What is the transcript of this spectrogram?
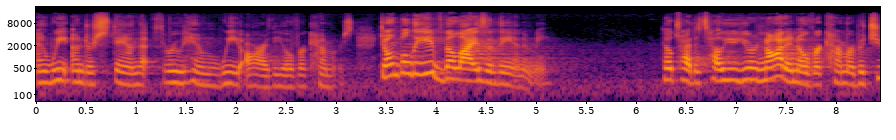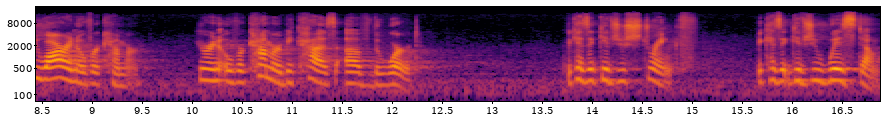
and we understand that through Him we are the overcomers. Don't believe the lies of the enemy. He'll try to tell you you're not an overcomer, but you are an overcomer. You're an overcomer because of the Word, because it gives you strength, because it gives you wisdom,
